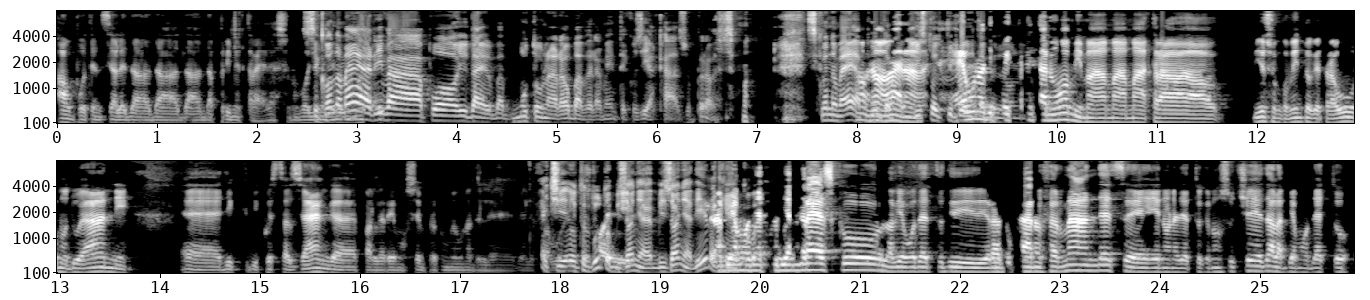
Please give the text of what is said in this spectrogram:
ha un potenziale da, da, da, da prime tre. Adesso non voglio secondo me arriva, può, dai, butto una roba veramente così a caso, però insomma, secondo me no, appunto, no, visto il tipo è uno di quei 30 nomi, ma, ma, ma tra, io sono convinto che tra uno o due anni eh, di, di, questa Zhang parleremo sempre come una delle, delle e ci, oltretutto Poi, bisogna, bisogna, dire l'abbiamo che... detto di Andrescu l'abbiamo detto di Raducano Fernandez e non è detto che non succeda l'abbiamo detto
